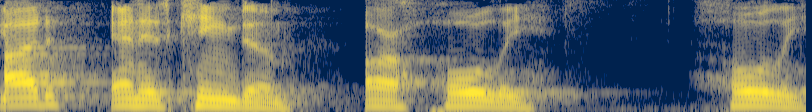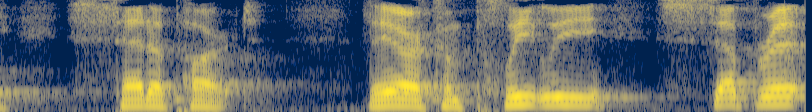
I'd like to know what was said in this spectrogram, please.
God and his kingdom are holy. Holy, set apart. They are completely separate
